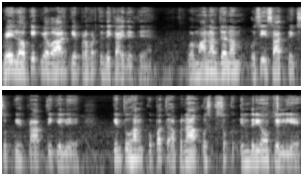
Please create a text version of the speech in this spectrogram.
वे लौकिक व्यवहार के प्रवृत्त दिखाई देते हैं, वह मानव जन्म उसी सात्विक सुख की प्राप्ति के लिए, किंतु हम कुपत अपना उस सुख इंद्रियों के लिए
